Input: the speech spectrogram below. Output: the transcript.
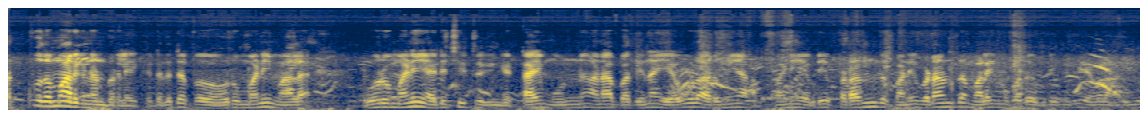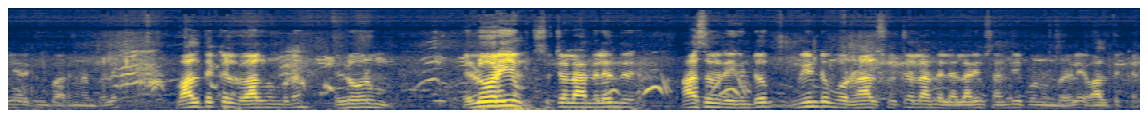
அற்புதமாக இருக்குது நண்பர்களே. கிட்டத்தட்ட இப்போ ஒரு மணி மேலே ஒரு மணி அடிச்சுட்டு இருக்குங்க டைம் ஒன்று ஆனால் பார்த்தீங்கன்னா எவ்வளோ அருமையாக பனி அப்படியே படர்ந்து பனி படர்ந்த மலை முகடு அப்படிங்கிறது எவ்வளோ அருமையாக இருக்குன்னு பாருங்கள் நண்பர்களே. வாழ்த்துக்கள் வாழ்கும்புடன் எல்லோரும் எல்லோரையும் சுவிட்சர்லாந்திலேருந்து ஆசிர்வதிக்கின்றோம். மீண்டும் ஒரு நாள் சுவிட்சர்லாந்தில் எல்லாரையும் சந்திப்போம் நண்பர்களே. வாழ்த்துக்கள்.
